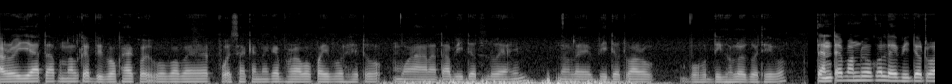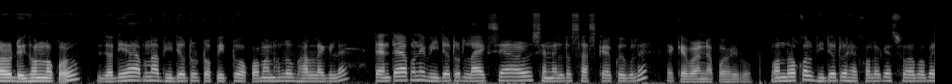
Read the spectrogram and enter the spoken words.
আৰু ইয়াত আপোনালোকে ব্যৱসায় কৰিবৰ বাবে পইচা কেনেকৈ ভৰাব পাৰিব সেইটো মই আন এটা ভিডিঅ'ত লৈ আহিম। নহ'লে ভিডিঅ'টো আৰু বহুত দীঘল গৈ থাকিব। তেন্তে বন্ধুসকল এই ভিডিঅ'টো আৰু দীঘল নকৰোঁ। যদিহে আপোনাৰ ভিডিঅ'টোৰ টপিকটো অকণমান হ'লেও ভাল লাগিলে তেন্তে আপুনি ভিডিঅ'টোত লাইক শ্বেয়াৰ আৰু চেনেলটো ছাবস্ক্ৰাইব কৰিবলৈ একেবাৰে নাপাহৰিব। বন্ধুসকল ভিডিঅ'টো শেষলৈকে চোৱাৰ বাবে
